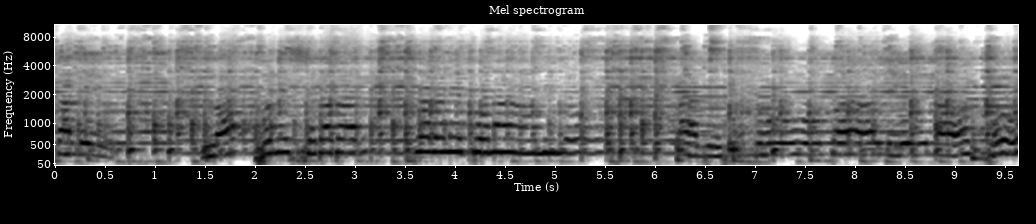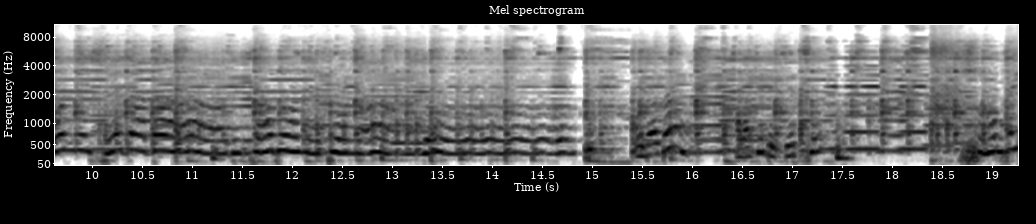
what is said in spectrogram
হেন লক্ষণের সে দাদার চরণে প্রণামিল। আর হেন কালে লক্ষণ সে দাদার চরণে প্রণামিল। ও দাদা, আমাকে ডেকেছে। শোনো ভাই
